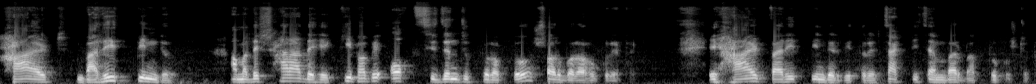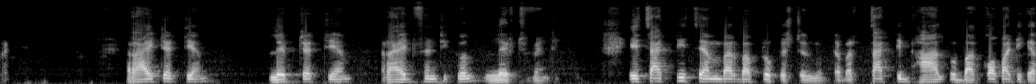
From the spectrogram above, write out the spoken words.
হার্ট বা হৃৎপিণ্ড আমাদের সারা দেহে কীভাবে অক্সিজেনযুক্ত রক্ত সরবরাহ করে থাকে? এই হার্ট বা হৃৎপিণ্ডের ভিতরে চারটি চেম্বার বা প্রকোষ্ঠ থাকে। Right atrium left atrium right ventricle left ventricle এই চারটি চেম্বার বা প্রকোষ্ঠের মধ্যে আবার চারটি ভাল্ব বা কপাটিকা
